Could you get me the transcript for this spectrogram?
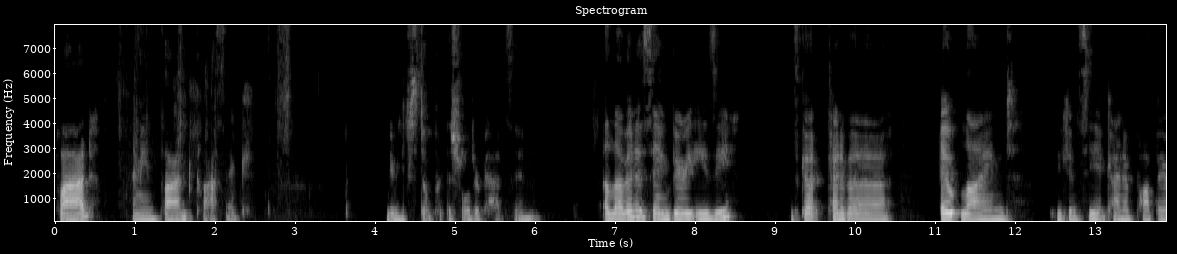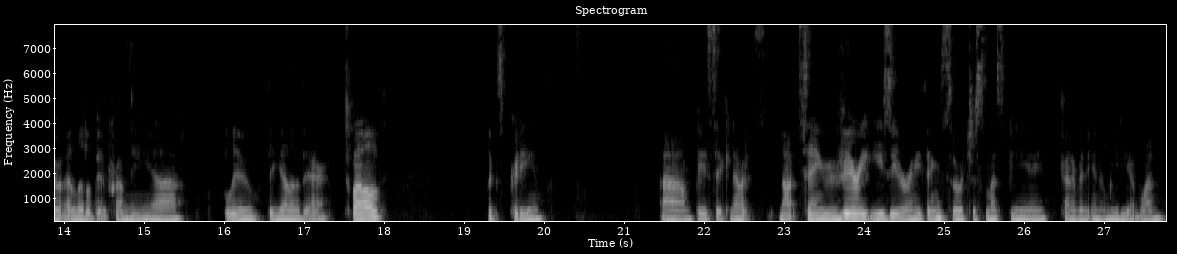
plaid. I mean, plaid, classic. Maybe just don't put the shoulder pads in. 11 is saying very easy. It's got kind of a outlined, you can see it kind of pop out a little bit from the uh, blue, the yellow there. 12 looks pretty um, basic. Now it's not saying very easy or anything, so it just must be a kind of an intermediate one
